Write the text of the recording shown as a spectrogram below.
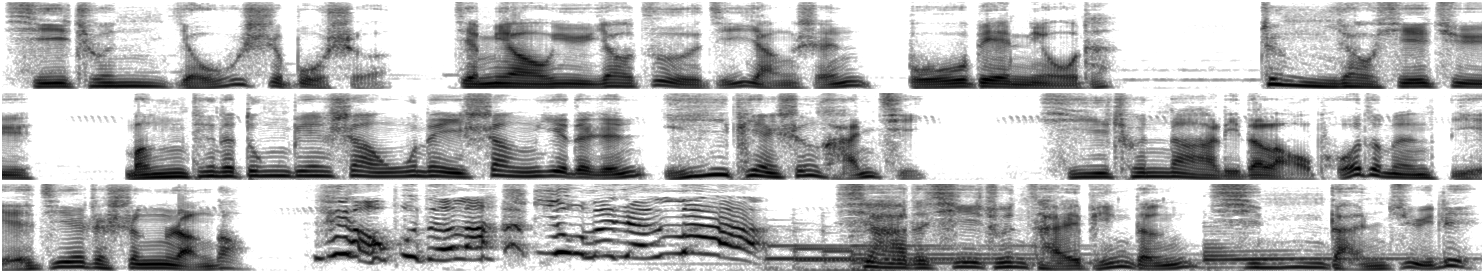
惜春尤是不舍，见妙玉要自己养神，不便扭他，正要歇去，猛听得东边上屋内上夜的人一片声喊起，惜春那里的老婆子们也接着声嚷道：“了不得了，有了人了！”吓得惜春、彩萍等心胆俱裂。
